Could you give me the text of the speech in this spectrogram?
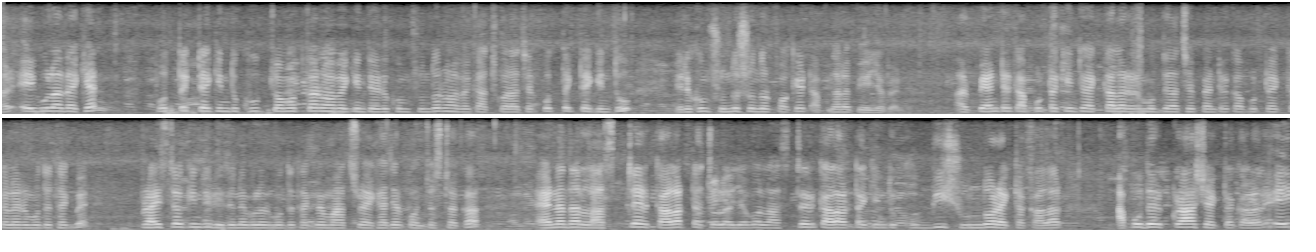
আর এইগুলা দেখেন, প্রত্যেকটাই কিন্তু খুব চমৎকারভাবে কিন্তু এরকম সুন্দরভাবে কাজ করা আছে। প্রত্যেকটাই কিন্তু এরকম সুন্দর সুন্দর পকেট আপনারা পেয়ে যাবেন। আর প্যান্টের কাপড়টা কিন্তু এক কালারের মধ্যে আছে। প্যান্টের কাপড়টা এক কালারের মধ্যে থাকবে। প্রাইসটাও কিন্তু রিজনেবলের মধ্যে থাকবে, মাত্র এক হাজার পঞ্চাশ টাকা। অ্যানাদার লাস্টের কালারটা চলে যাব। লাস্টের কালারটা কিন্তু খুবই সুন্দর একটা কালার আপুদের ক্রাশ একটা কালার এই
